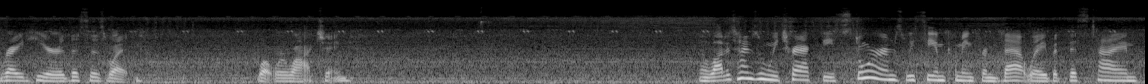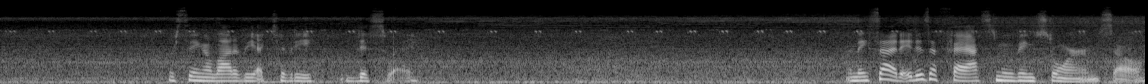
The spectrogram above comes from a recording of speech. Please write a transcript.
right here, this is what what we're watching. And a lot of times when we track these storms, we see them coming from that way, but this time we're seeing a lot of the activity this way. And they said it is a fast moving storm, so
